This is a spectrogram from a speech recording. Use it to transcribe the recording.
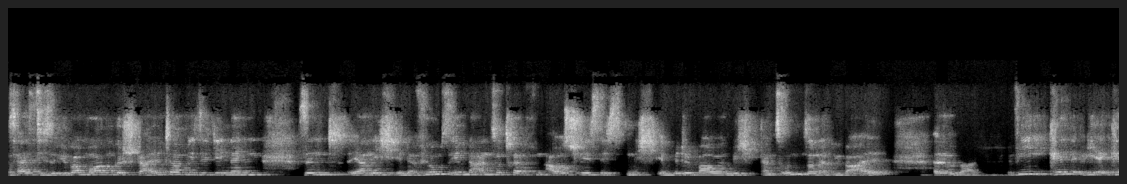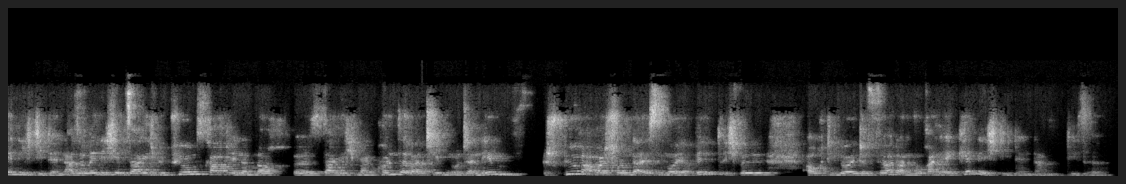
Das heißt, diese Übermorgengestalter, wie Sie die nennen, sind ja nicht in der Führungsebene anzutreffen, ausschließlich nicht im Mittelbau, nicht ganz unten, sondern überall. Ähm, wie, kenn, wie, erkenne ich die denn? Also wenn ich jetzt sage, ich bin Führungskraft in einem noch, äh, sage ich mal, konservativen Unternehmen, spüre aber schon, da ist ein neuer Wind, ich will auch die Leute fördern, woran erkenne ich die denn dann, diese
